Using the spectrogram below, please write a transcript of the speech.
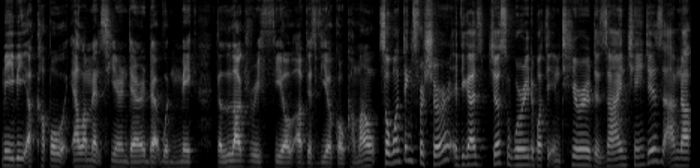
maybe a couple elements here and there that would make the luxury feel of this vehicle come out. So one thing's for sure, if you guys just worried about the interior design changes, I'm not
